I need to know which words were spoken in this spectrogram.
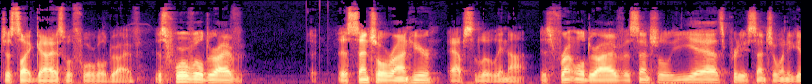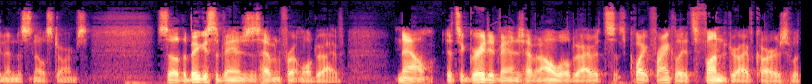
just like guys with four wheel drive. Is four wheel drive essential around here? Absolutely not. Is front wheel drive essential? Yeah, it's pretty essential when you get into snowstorms. So the biggest advantage is having front wheel drive. Now, it's a great advantage having all wheel drive. It's quite frankly, it's fun to drive cars with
